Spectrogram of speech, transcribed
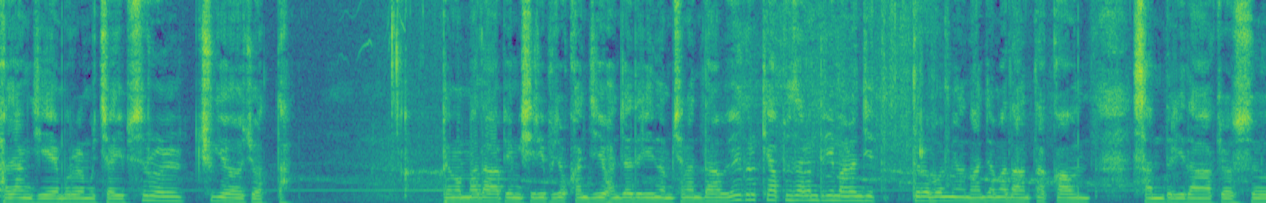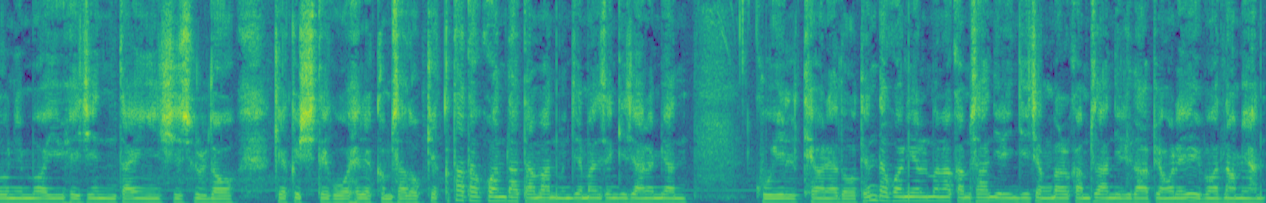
화장지에 물을 묻혀 입술을 죽여주었다. 병원마다 병실이 부족한지 환자들이 넘쳐난다. 왜 그렇게 아픈 사람들이 많은지 들어보면 환자마다 안타까운 삶들이다. 교수님의 회진 다행히 시술도 깨끗이 되고 혈액 검사도 깨끗하다고 한다. 다만 문제만 생기지 않으면 9일 퇴원해도 된다고 하니 얼마나 감사한 일인지 정말 감사한 일이다. 병원에 입원하면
